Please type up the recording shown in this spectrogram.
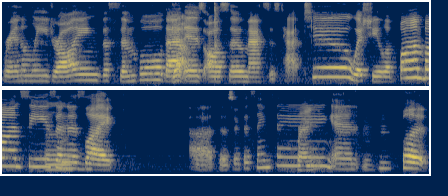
randomly drawing the symbol that Yeah. is also Max's tattoo, which Sheila Bonbon sees and is Mhm. like, uh, those are the same thing. Right. And mhm. But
